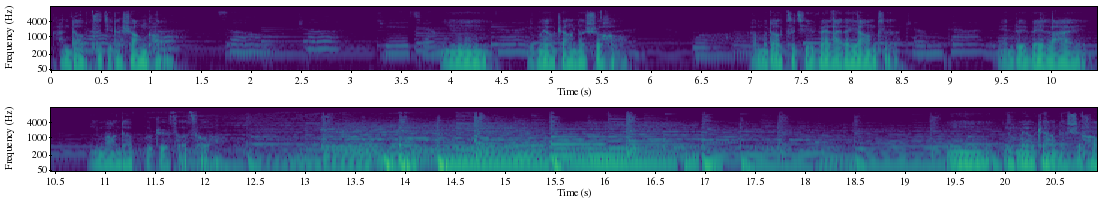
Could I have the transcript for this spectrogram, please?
看到自己的伤口？你有没有这样的时候，看不到自己未来的样子，面对未来，迷茫的不知所措？你有没有这样的时候，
